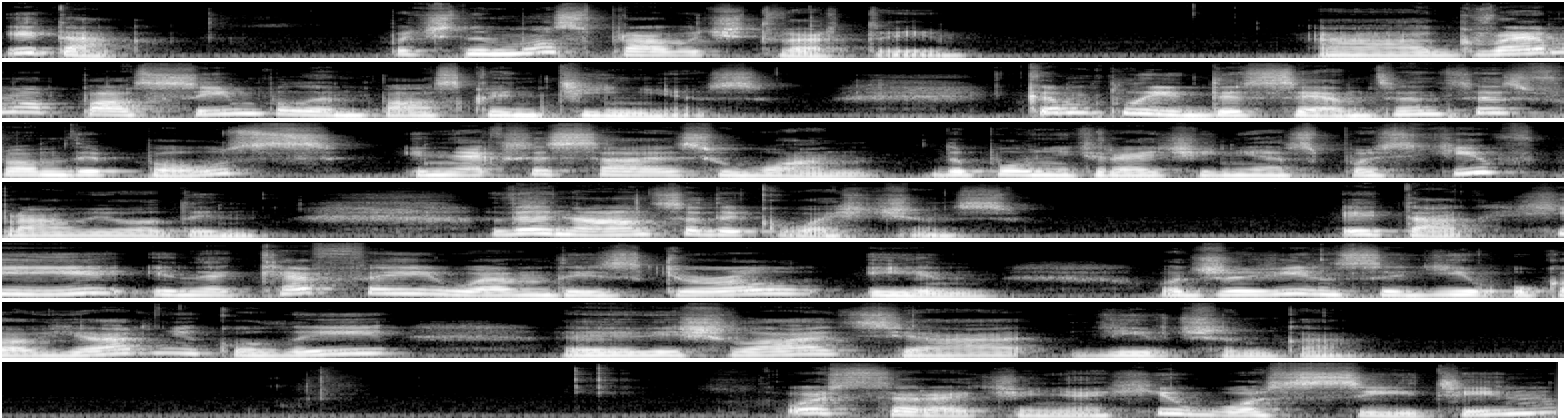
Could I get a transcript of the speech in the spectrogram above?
І так, почнемо з прави четвертої. Uh, grammar past simple and past continuous. Complete the sentences from the posts in exercise 1. Доповніть речення з постів в праві 1. Then answer the questions. І так, he in a cafe when this girl in. Отже, він сидів у кав'ярні, коли е, війшла ця дівчинка. Ось це речення. He was sitting.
